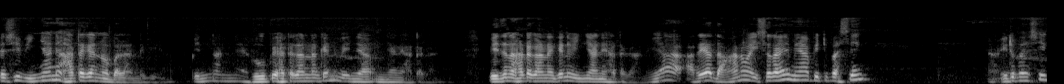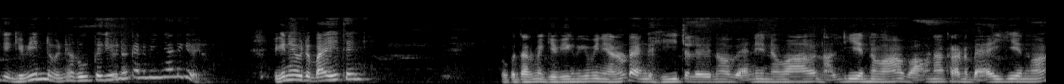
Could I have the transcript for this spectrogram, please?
එසේ විඥානේ හට ගන්නව බලන්න කියනවා. පෙන්වන්නේ රූපේ හට ගන්නවා කියන්නේ විඥානේ හට ගන්න. වේදන හට ගන්න කියන්නේ විඥානේ හට ගන්න. එයා අරයා දානවා ඉස්සරහින් මෙයා පිටිපස්සෙන් ඊට පස්සේ ඒක ගෙවෙන්න වෙන රූපේ ගෙවෙනවා කියන්නේ විඥානේ ගෙවෙනවා. ඒ කියන්නේ අපිට බය හිතෙන්නේ. රූප ධර්ම ගෙවිගෙන ගෙවිගෙන යනකොට ඇඟ හීතල වෙනවා, වැනෙනවා, නලියෙනවා, වාහනා කරන්න බෑයි කියනවා.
